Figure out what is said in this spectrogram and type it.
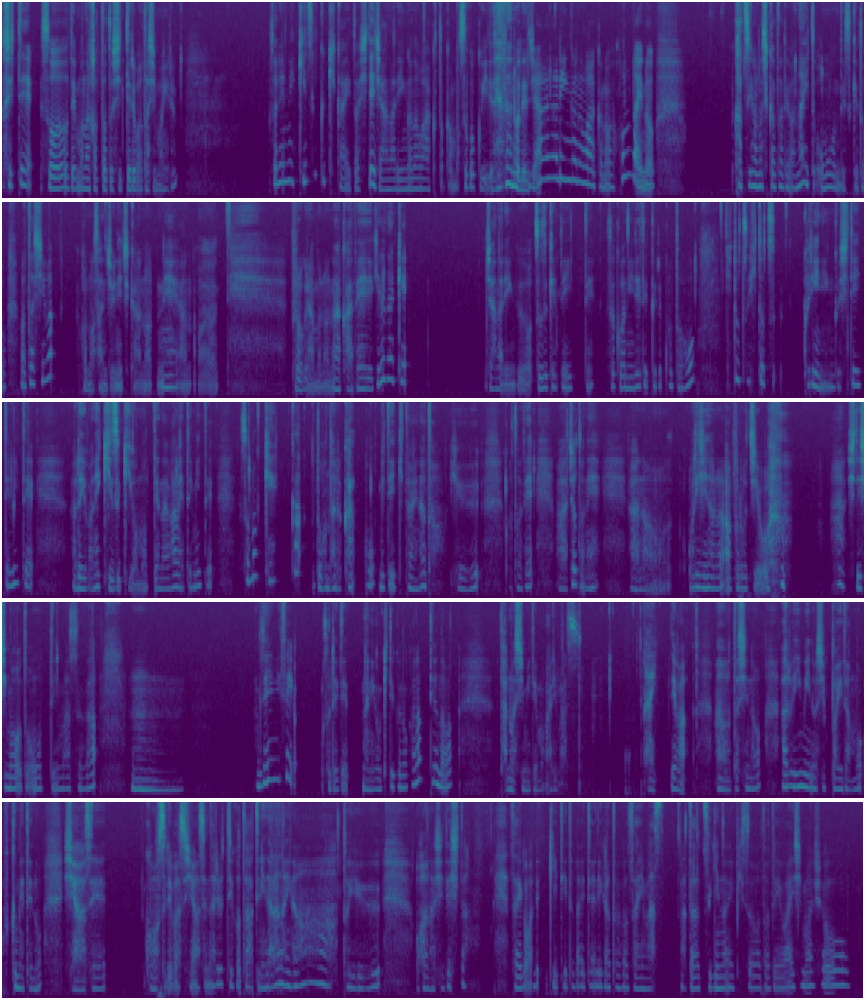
そしてそうでもなかったと知ってる私もいる。それに気づく機会としてジャーナリングのワークとかもすごくいいです。なのでジャーナリングのワークの本来の活用の仕方ではないと思うんですけど私はこの30日間のねあのプログラムの中でできるだけジャーナリングを続けていってそこに出てくることを一つ一つクリーニングしていってみてあるいはね気づきを持って眺めてみてその結果どうなるかを見ていきたいなということで、まあ、ちょっとねあのオリジナルなアプローチを してしまおうと思っていますがうんいずれにせよそれで何が起きていくのかなっていうのは楽しみでもあります。はい、では、まあ、私のある意味の失敗談も含めての幸せこうすれば幸せになるっていうことは当てにならないなあというお話でした。最後まで聞いていただいてありがとうございます。また次のエピソードでお会いしましょう。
